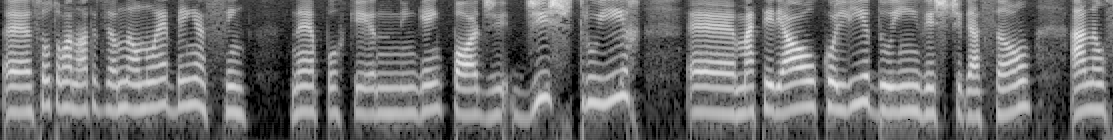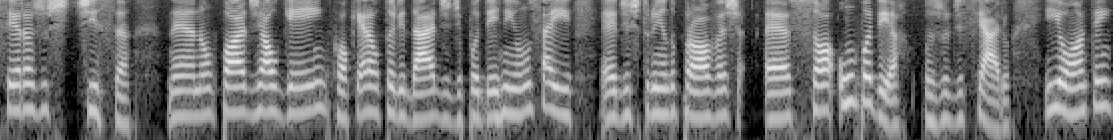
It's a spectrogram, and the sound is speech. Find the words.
é, soltou uma nota dizendo: não, não é bem assim, né? porque ninguém pode destruir é, material colhido em investigação a não ser a justiça. Né? Não pode alguém, qualquer autoridade de poder nenhum, sair é, destruindo provas, é só um poder, o judiciário. E ontem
